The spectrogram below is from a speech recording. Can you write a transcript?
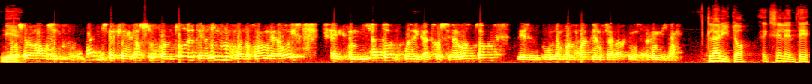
Y nosotros vamos a ir y ser generosos con todo el peronismo cuando Juan Grabois sea el candidato después del 14 de agosto del Unión por la Patria en nuestra, nuestra Argentina. Clarito, excelente.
